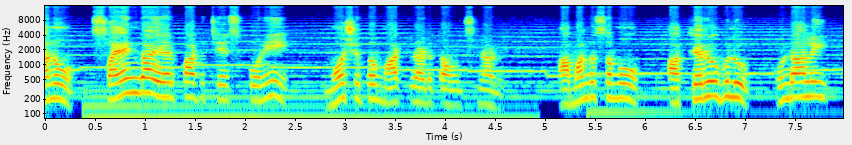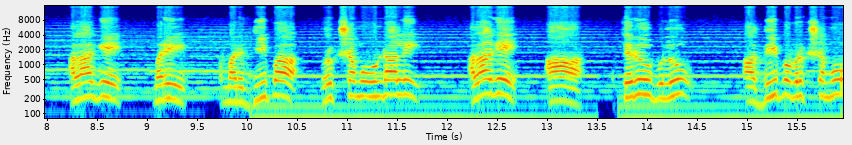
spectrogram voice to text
తను స్వయంగా ఏర్పాటు చేసుకొని మోషతో మాట్లాడుతూ ఉంచినాడు. ఆ మందసము ఆ కెరూబులు ఉండాలి అలాగే మరి మరి దీప వృక్షము ఉండాలి అలాగే ఆ కెరూబులు ఆ దీప వృక్షము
